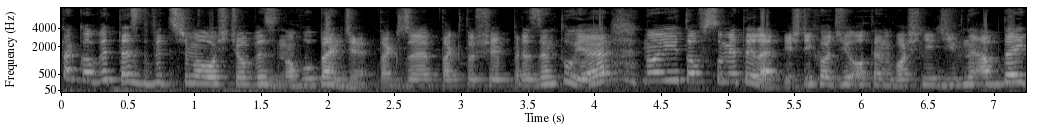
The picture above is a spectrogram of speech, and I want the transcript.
takowy test wytrzymałościowy znowu będzie. Także tak to się prezentuje. No i to w sumie tyle, jeśli chodzi o ten właśnie dziwny update.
